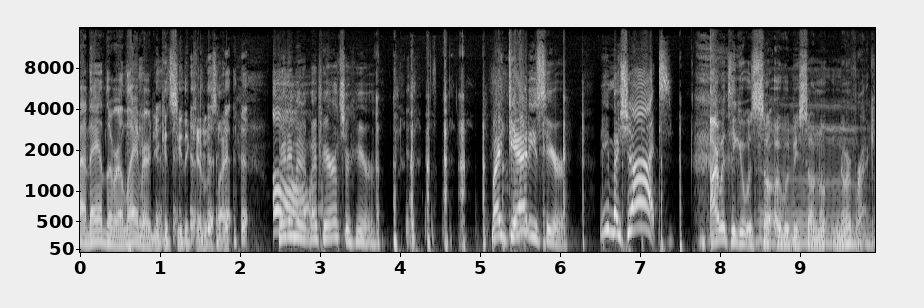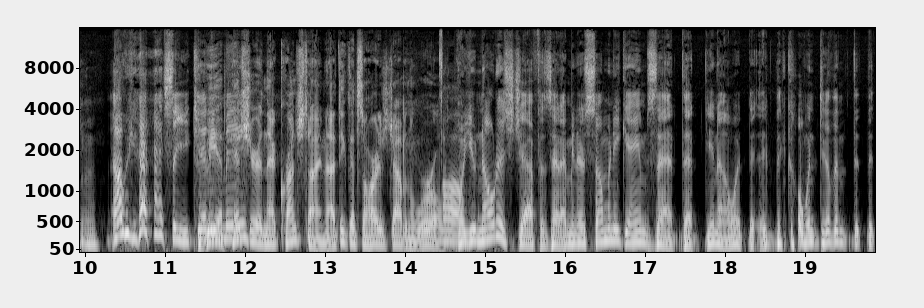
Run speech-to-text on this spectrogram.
to need the reliever. And you could see the kid was like, wait a minute, my parents are here. my daddy's here. Need my shot. I would think it was so. It would be so nerve wracking Oh, yeah. So you to kidding be a me? pitcher in that crunch time. I think that's the hardest job in the world. Oh, you notice, Jeff, is that I mean, there's so many games that that you know it, it, they go into the, the, the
